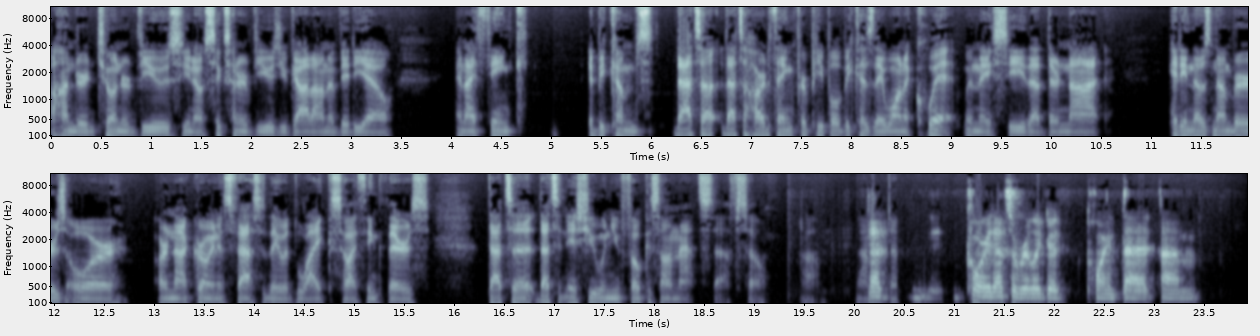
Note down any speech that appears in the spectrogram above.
100 200 views you know 600 views you got on a video. And i think it becomes that's a that's a hard thing for people because they want to quit when they see that they're not hitting those numbers or are not growing as fast as they would like. So i think there's that's a that's an issue when you focus on that stuff. So um, that, corey that's a really good point that um,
